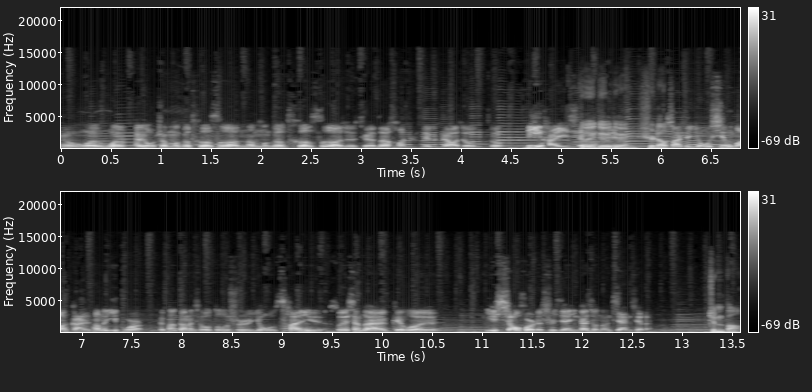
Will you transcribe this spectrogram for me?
有我我有这么个特色，那么个特色，就觉得好像这个学校就就厉害一些。对对对，是的。我算是有幸吧，赶上了一波飞盘、橄榄球都是有参与，所以现在给我一小会儿的时间，应该就能捡起来。真棒！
